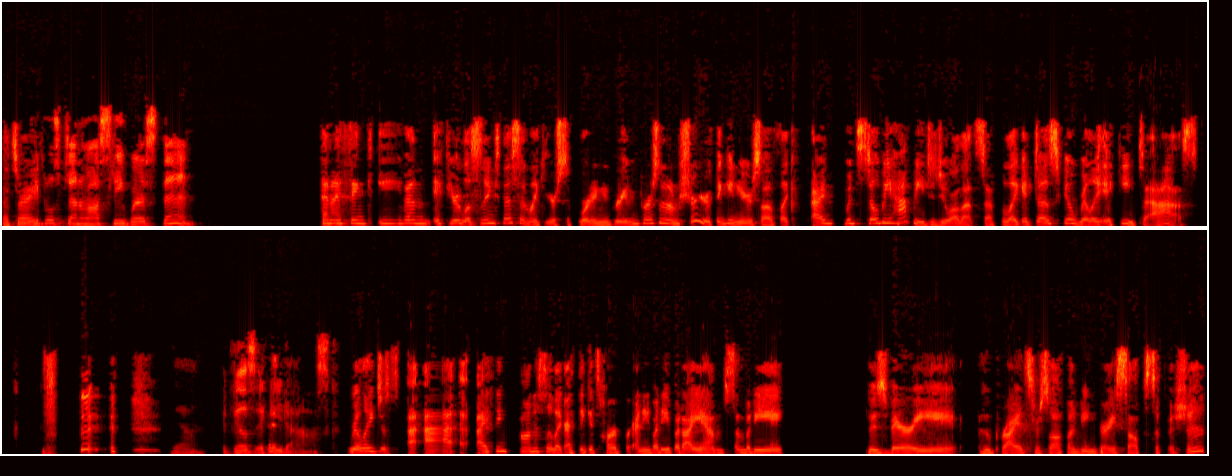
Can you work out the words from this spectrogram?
That's right. People's generosity wears thin. And I think even if you're listening to this and like you're supporting a grieving person, I'm sure you're thinking to yourself, like, I would still be happy to do all that stuff, but like it does feel really icky to ask. Yeah. It feels icky to ask. really just I, I I think honestly like I think it's hard for anybody, but I am somebody who's very who prides herself on being very self-sufficient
